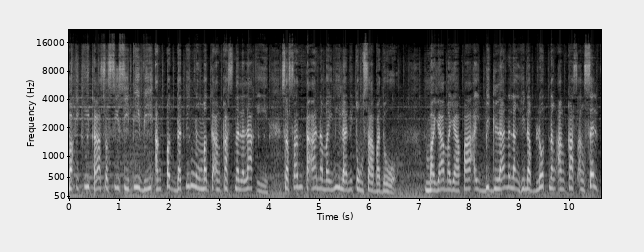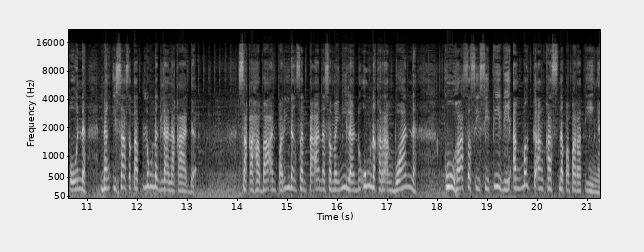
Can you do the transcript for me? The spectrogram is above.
Makikita sa CCTV ang pagdating ng magkaangkas na lalaki sa Santa Ana, Maynila nitong Sabado. Maya-maya pa ay bigla na lang hinablot ng angkas ang cellphone ng isa sa tatlong naglalakad. Sa kahabaan pa rin ng Santa Ana sa Maynila noong nakaraang buwan, kuha sa CCTV ang magkaangkas na paparating.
